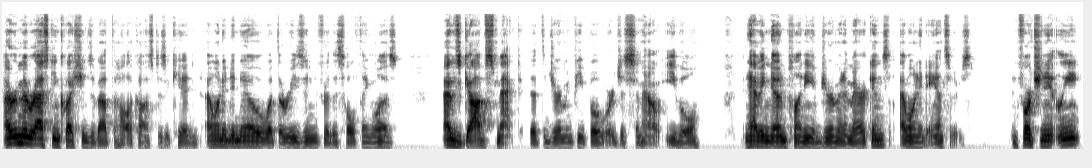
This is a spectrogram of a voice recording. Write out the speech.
I remember asking questions about the Holocaust as a kid. I wanted to know what the reason for this whole thing was. I was gobsmacked that the German people were just somehow evil. And having known plenty of German Americans, I wanted answers. Unfortunately,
